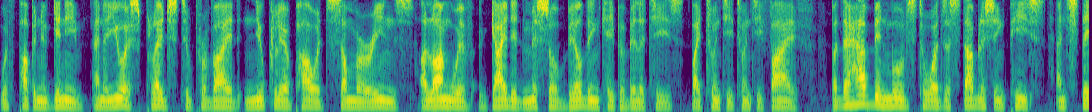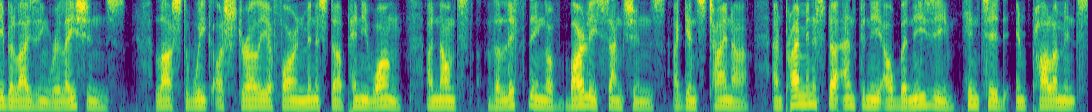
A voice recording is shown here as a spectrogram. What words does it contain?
with Papua New Guinea and a U.S. pledge to provide nuclear powered submarines along with guided missile building capabilities by 2025 but there have been moves towards establishing peace and stabilizing relations. Last week, Australia Foreign Minister Penny Wong announced the lifting of barley sanctions against China, and Prime Minister Anthony Albanese hinted in Parliament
